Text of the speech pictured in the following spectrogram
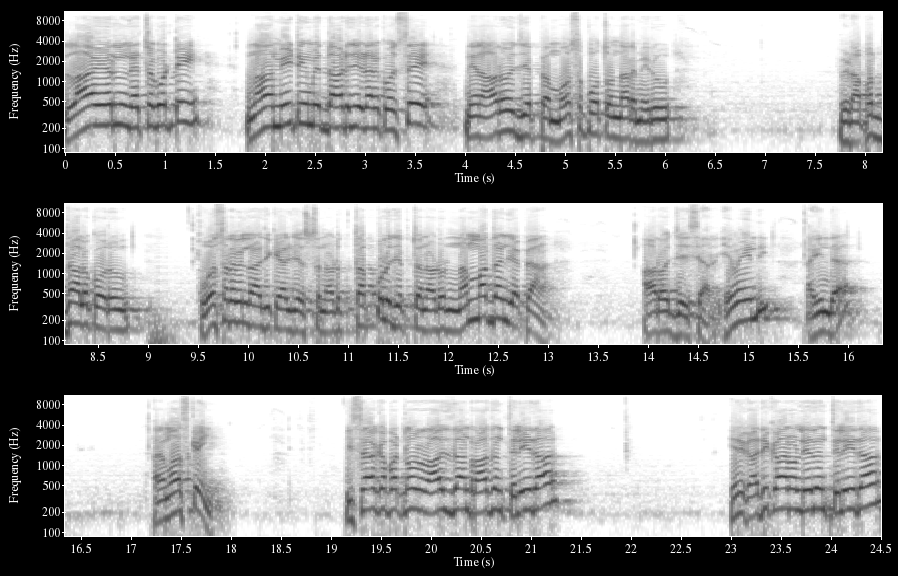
లాయర్లు రెచ్చగొట్టి నా మీటింగ్ మీద దాడి చేయడానికి వస్తే నేను ఆ రోజు చెప్పా మోసపోతున్నారు మీరు? వీడు అబద్ధాలు కోరు ఓసరవిల్ రాజకీయాలు చేస్తున్నాడు తప్పులు చెప్తున్నాడు నమ్మద్దని చెప్పాను. ఆ రోజు చేశారు. ఏమైంది? అయిందా? I'm asking. విశాఖపట్నంలో రాజధాని రాదని తెలియదా? ఈయనకు అధికారం లేదని తెలియదా?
